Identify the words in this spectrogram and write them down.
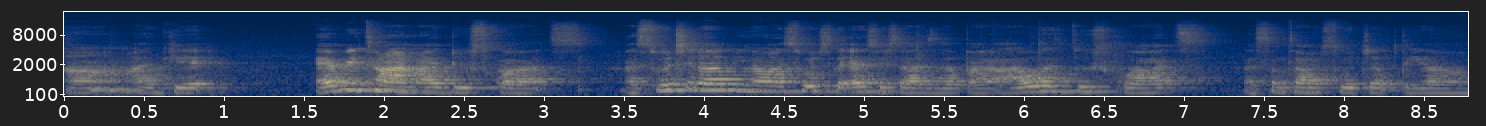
Um, I get, every time I do squats, I switch it up, you know, I switch the exercises up. I, always do squats. I sometimes switch up the um,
